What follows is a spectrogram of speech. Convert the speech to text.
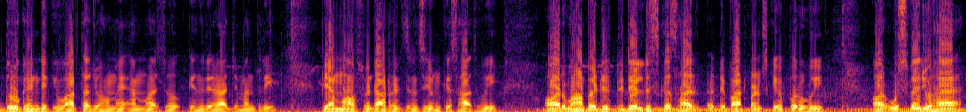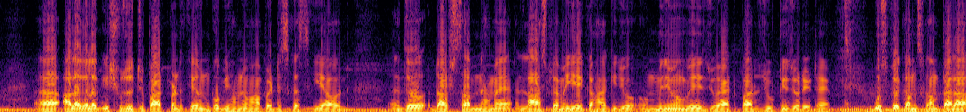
दो घंटे की वार्ता जो हमें एम ओ केंद्रीय राज्य मंत्री पी एम में डॉक्टर जितेंद्र उनके साथ हुई और वहाँ पर डिटेल डिस्कस हर डिपार्टमेंट्स के ऊपर हुई और उसमें जो है अलग अलग इश्यूज़ जो डिपार्टमेंट के, उनको भी हमने वहाँ पर डिस्कस किया और जो डॉक्टर साहब ने हमें लास्ट पे हमें ये कहा कि जो मिनिमम वेज जो है एट पर ड्यूटी जो रेट है, उस पर कम से कम पहला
